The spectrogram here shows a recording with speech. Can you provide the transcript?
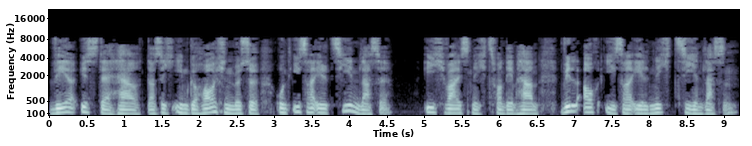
Wer ist der Herr, dass ich ihm gehorchen müsse und Israel ziehen lasse? Ich weiß nichts von dem Herrn, will auch Israel nicht ziehen lassen.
